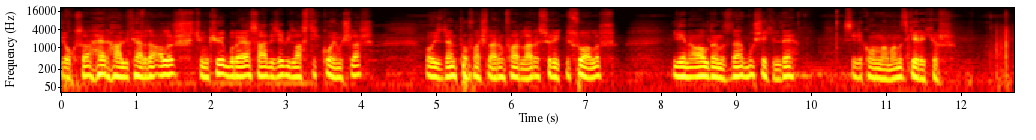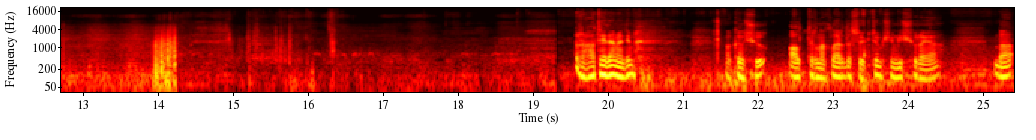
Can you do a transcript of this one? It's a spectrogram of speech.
Yoksa her halükarda alır. Çünkü buraya sadece bir lastik koymuşlar. O yüzden tofaşların farları sürekli su alır. Yeni aldığınızda bu şekilde silikonlamanız gerekiyor. Rahat edemedim. Bakın şu alt tırnakları da söktüm. Şimdi şuraya da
